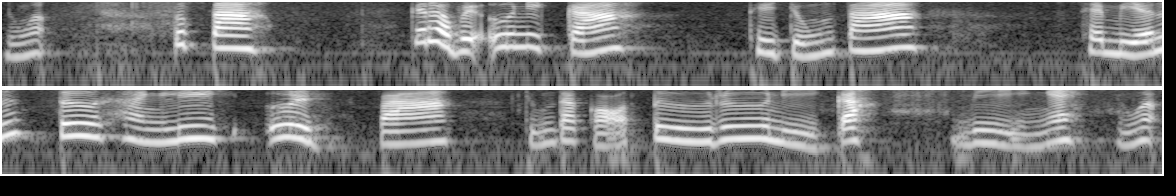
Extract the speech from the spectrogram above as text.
đúng không ạ? Tức ta kết hợp với unica thì chúng ta sẽ biến tư thành ly ư và chúng ta có từ rư nì ca vì nghe đúng không ạ?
